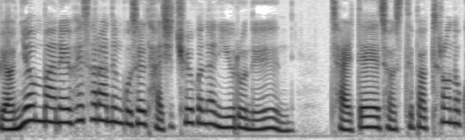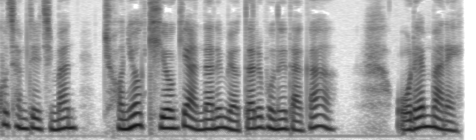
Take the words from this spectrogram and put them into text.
몇 년 만에 회사라는 곳을 다시 출근한 이후로는 잘 때 저스트밥 틀어놓고 잠들지만 전혀 기억이 안 나는 몇 달을 보내다가 오랜만에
